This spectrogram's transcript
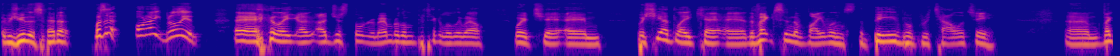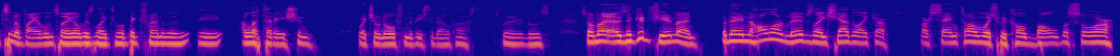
it was you that said it. Was it? All right, brilliant. Uh, like I, I just don't remember them particularly well. Which, uh, um, but she had like uh, the vixen of violence, the babe of brutality. Um, vixen of violence. I always liked. I'm a big fan of the, the alliteration, which you'll know from the Beast of Belfast. So there it goes. So it was a good few, man. But then Holler moves, like she had like her her senton, which we call Bulbasaur,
